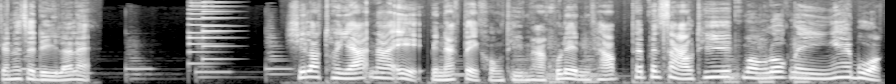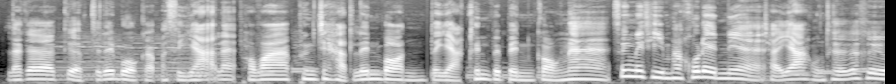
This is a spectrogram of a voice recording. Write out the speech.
ก็น่าจะดีแล้วแหละชิราโทยะนาเอะเป็นนักเตะของทีมฮาคุเรนครับ เธอเป็นสาวที่มองโลกในแง่บวก แล้วก็เกือบจะได้บวกกับอาซิยะแล้วเพราะว่าเพิ่งจะหัดเล่นบอล แต่อยากขึ้นไปเป็นกองหน้า ซึ่งในทีมฮาคุเรนเนี่ยฉายาของเธอก็คือ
